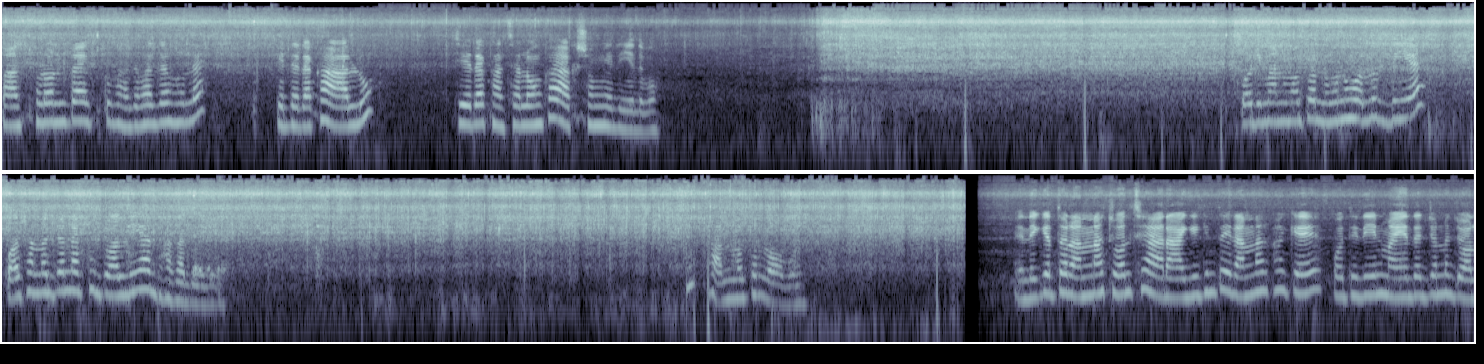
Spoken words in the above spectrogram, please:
পাঁচ ফোড়নটা একটু ভাজা ভাজা হলে কেটে রাখা আলু, চেরা, কাঁচা লঙ্কা একসঙ্গে দিয়ে দেবো। পরিমাণ মতো নুন, হলুদ দিয়ে কষানোর জন্য একটু জল দিয়ে আর ঢাকা দিয়ে দেবো স্বাদ মতো লবণ। এদিকে তো রান্না চলছে, আর আগে কিন্তু এই রান্নার ফাঁকে প্রতিদিন মায়েদের জন্য জল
